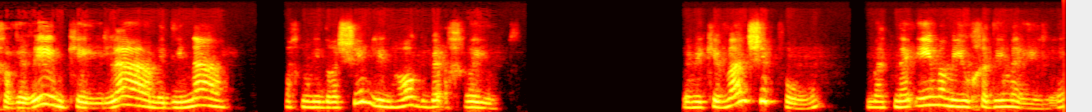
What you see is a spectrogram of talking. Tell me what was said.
חברים, קהילה, מדינה, אנחנו נדרשים לנהוג באחריות. ומכיוון שפה, בתנאים המיוחדים האלה,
